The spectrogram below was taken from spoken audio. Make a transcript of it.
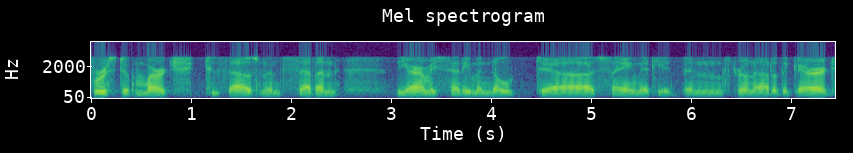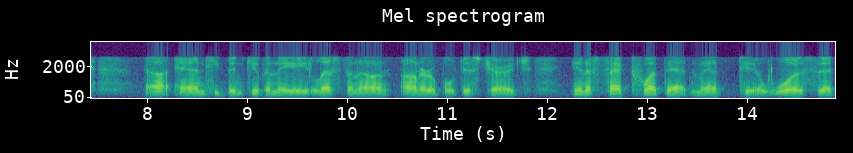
first of March, 2007 the Army sent him a note uh, saying that he had been thrown out of the Guard uh, and he'd been given a less than honorable discharge. In effect, what that meant uh, was that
